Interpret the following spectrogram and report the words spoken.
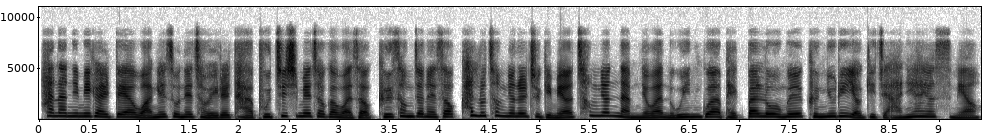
하나님이 갈대아 왕의 손에 저희를 다 붙이심에 저가 와서 그 성전에서 칼로 청년을 죽이며 청년 남녀와 노인과 백발로움을 극률이 여기지 아니하였으며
